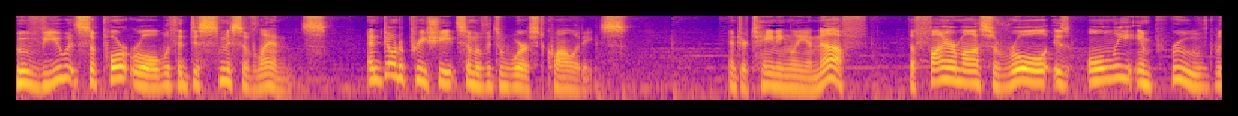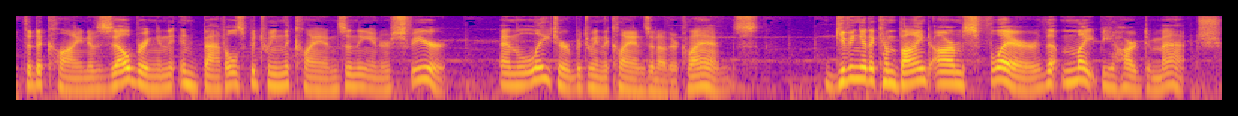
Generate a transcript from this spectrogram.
who view its support role with a dismissive lens, and don't appreciate some of its worst qualities. Entertainingly enough, the Firemoth's role is only improved with the decline of Zellbrigen in battles between the clans in the Inner Sphere, and later between the clans and other clans, giving it a combined arms flair that might be hard to match.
